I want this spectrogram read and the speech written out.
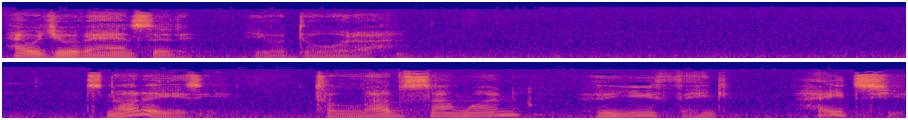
How would you have answered your daughter? It's not easy to love someone who you think hates you.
